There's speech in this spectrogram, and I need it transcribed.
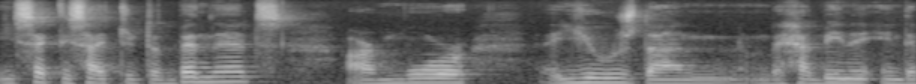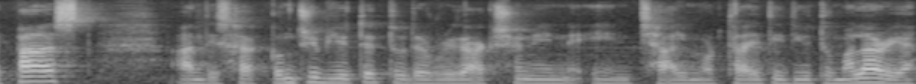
insecticide-treated bed nets are more used than they have been in the past, and this has contributed to the reduction in, in child mortality due to malaria.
